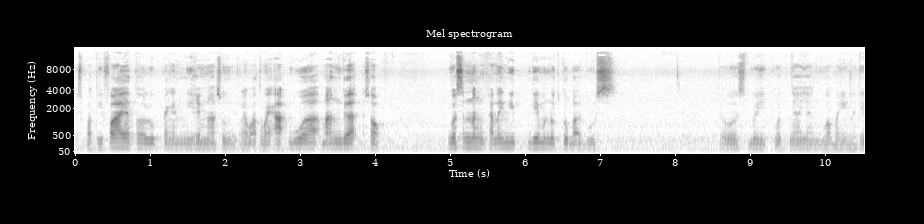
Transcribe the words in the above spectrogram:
Spotify atau lu pengen ngirim langsung lewat WA gua mangga sok. Gue seneng karena ini dia menurut gue bagus. Terus berikutnya yang gua main lagi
